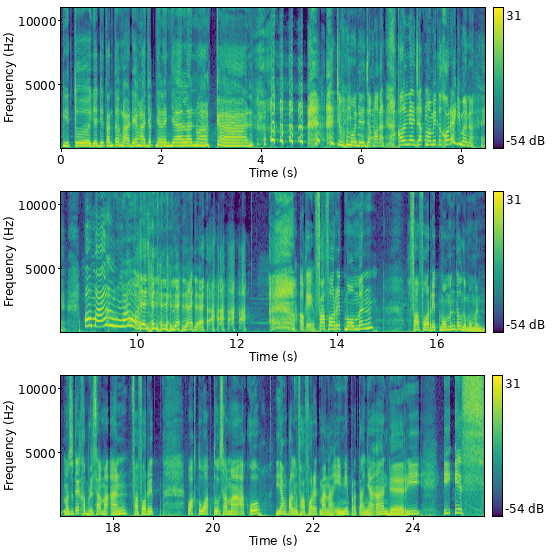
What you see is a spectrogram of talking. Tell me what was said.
gitu jadi tante nggak ada yang ngajak jalan-jalan makan Cuma mau diajak makan. Kalau diajak Mami ke Korea gimana? oh mau mau Ya, ya, ya, ya, ya, ya. Oke, favorit momen favorit momen tau gak momen? Maksudnya kebersamaan, favorit waktu-waktu sama aku yang paling favorit mana? Ini pertanyaan dari Iis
